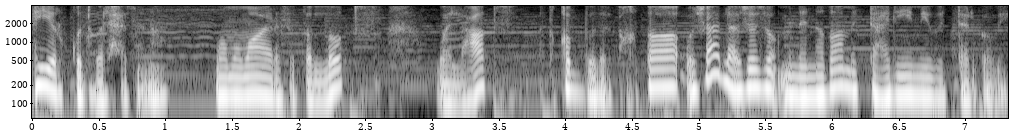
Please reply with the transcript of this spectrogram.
هي القدوة الحسنة وممارسة اللطف والعطف وتقبل الأخطاء وجعلها جزء من النظام التعليمي والتربوي.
